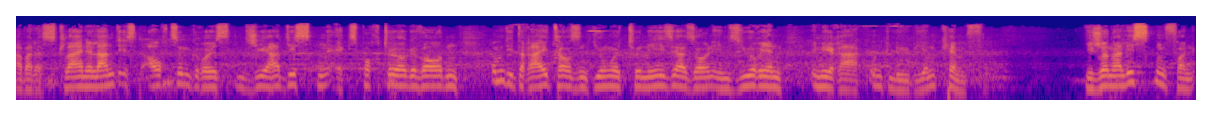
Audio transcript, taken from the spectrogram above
Aber das kleine Land ist auch zum größten Dschihadisten-Exporteur geworden. Um die 3000 junge Tunesier sollen in Syrien, im Irak und Libyen kämpfen. Die Journalisten von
